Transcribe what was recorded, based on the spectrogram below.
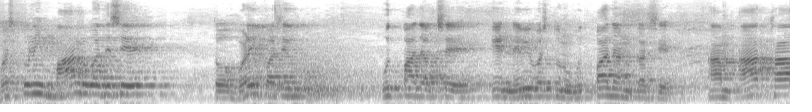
વસ્તુની માંગ વધશે તો વળી પાછી ઉત્પાદક છે એ નવી વસ્તુનું ઉત્પાદન કરશે. આમ આખા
